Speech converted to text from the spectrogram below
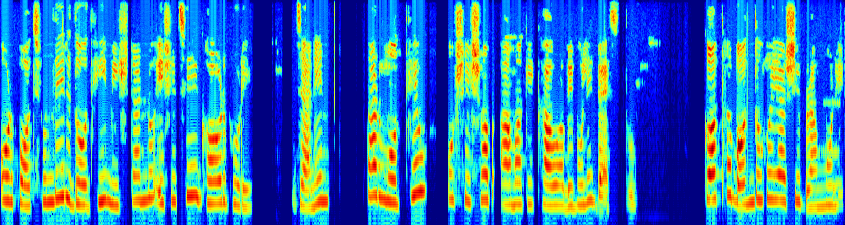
ওর পছন্দের দধি মিষ্টান্ন এসেছে ঘর ভরে। জানেন, তার মধ্যেও ও সেসব আমাকে খাওয়াবে বলে ব্যস্ত। কথা বন্ধ হয়ে আসে ব্রাহ্মণের।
